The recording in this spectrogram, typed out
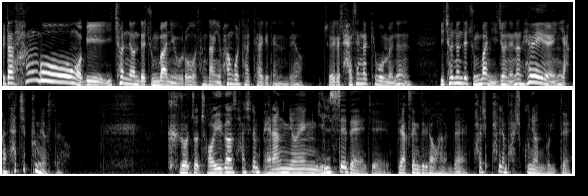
일단 항공업이 2000년대 중반 이후로 상당히 환골탈퇴하게 되는데요. 저희가 잘 생각해 보면은 2000년대 중반 이전에는 해외여행이 약간 사치품이었어요. 그렇죠. 저희가 사실은 배낭여행 1세대 이제 대학생들이라고 하는데 88년, 89년 뭐 이때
